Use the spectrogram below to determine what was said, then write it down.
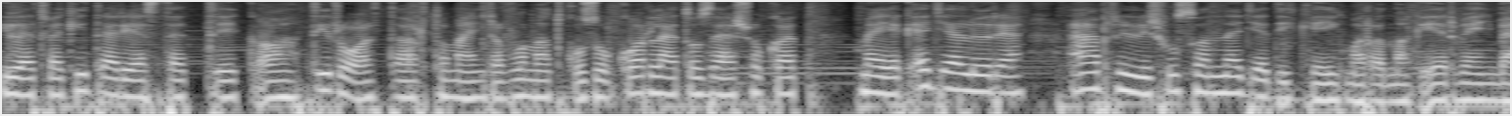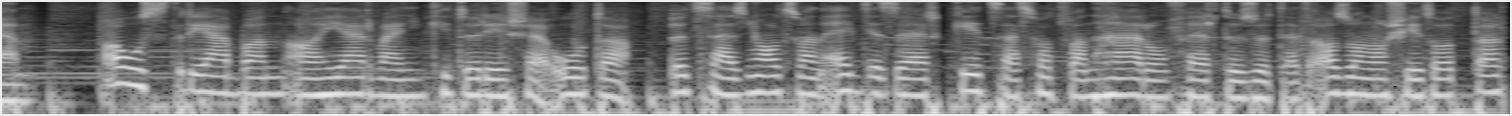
illetve kiterjesztették a Tirol tartományra vonatkozó korlátozásokat, melyek egyelőre április 24-ig maradnak érvényben. Ausztriában a járvány kitörése óta 581.263 fertőzöttet azonosítottak,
